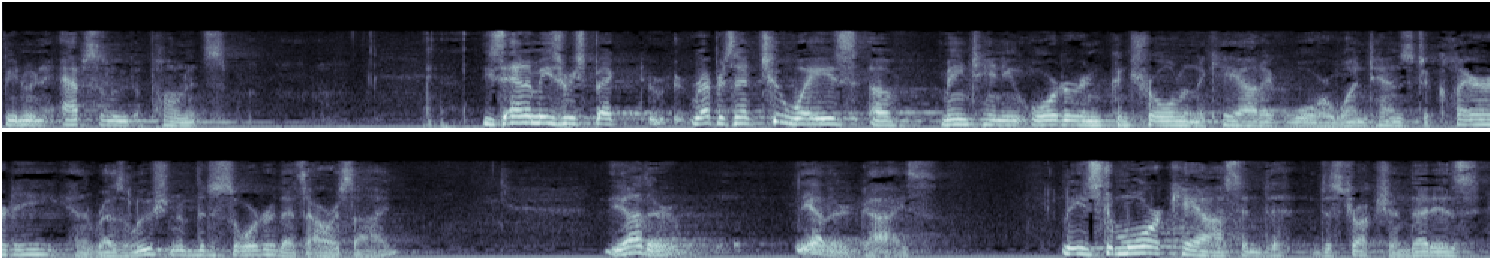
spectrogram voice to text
between absolute opponents. These enemies respect, represent two ways of maintaining order and control in a chaotic war. One tends to clarity and the resolution of the disorder, that's our side. The other, the other guys, leads to more chaos and de- destruction. That is,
